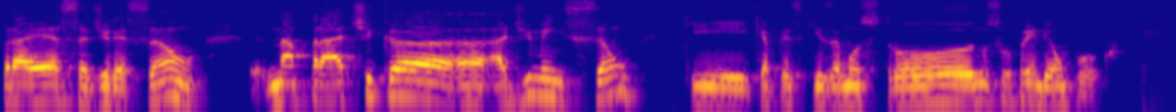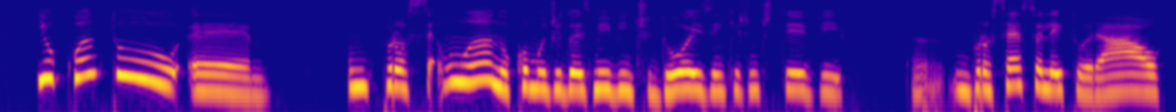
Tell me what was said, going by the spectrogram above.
para essa direção, na prática, a, a dimensão que, que a pesquisa mostrou nos surpreendeu um pouco. E o quanto é, um, um ano como o de 2022, em que a gente teve uh, um processo eleitoral,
